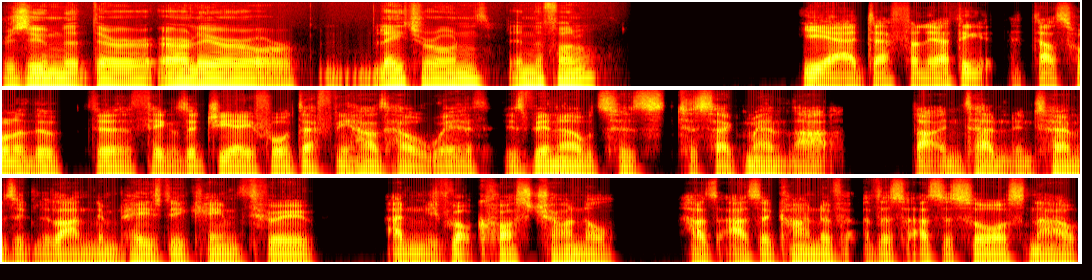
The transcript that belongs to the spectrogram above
presume that they're earlier or later on in the funnel? Yeah, definitely. I think that's one of the, the things that GA4 definitely has helped with is being able to to segment that that intent in terms of the landing page that came through, and you've got cross channel as as a kind of as a, as a source now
